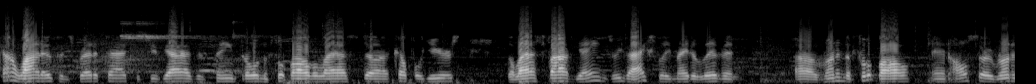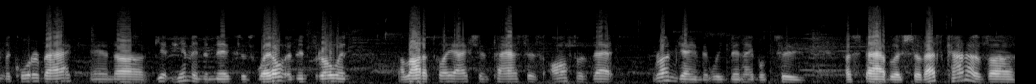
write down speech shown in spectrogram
kind of wide open spread attack that you guys have seen throwing the football the last uh, couple years. The last five games, we've actually made a living uh, running the football and also running the quarterback and uh, getting him in the mix as well, and then throwing a lot of play action passes off of that run game that we've been able to establish. So that's kind of uh,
